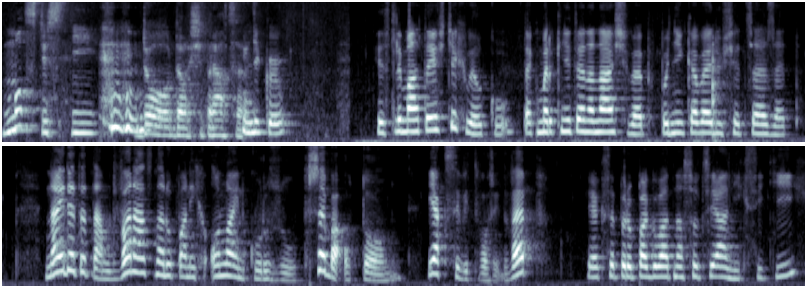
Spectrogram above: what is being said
moc štěstí do další práce. Děkuju. Jestli máte ještě chvilku, tak mrkněte na náš web podnikavéduše.cz. Najdete tam 12 nadupaných online kurzů, třeba o tom, jak si vytvořit web, jak se propagovat na sociálních sítích,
